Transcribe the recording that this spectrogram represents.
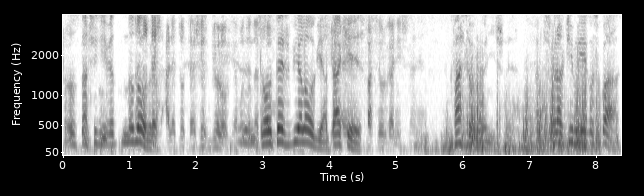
To znaczy nie wiadomo... No Ale to, dobra. też, ale to też jest biologia, bo to też To są też biologia, tak e, jest. kwasy organiczne, nie? Kwasy organiczne. Sprawdzimy jego skład.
